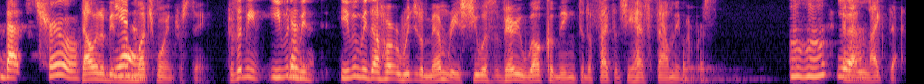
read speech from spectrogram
That's true. That would have been Yeah. much more interesting. Because I mean, even with even without her original memories, she was very welcoming to the fact that she has family members, hmm and I Yeah, like that.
